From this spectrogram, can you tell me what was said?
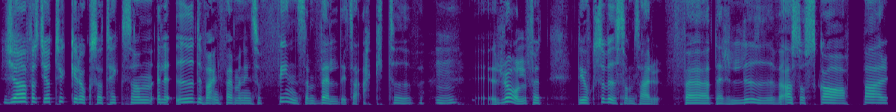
Ja, fast jag tycker också att häxan, eller i Divine Feminine så finns en väldigt så här, aktiv mm. Eh, roll, för att det är också vi som så här, föder liv, alltså skapar.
